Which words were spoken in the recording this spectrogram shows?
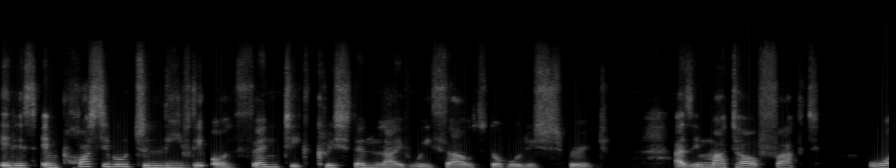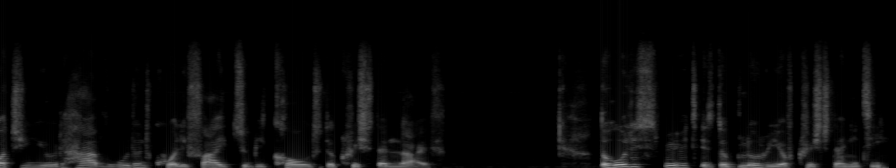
It is impossible to live the authentic Christian life without the Holy Spirit. As a matter of fact, what you'd have wouldn't qualify to be called the Christian life. The Holy Spirit is the glory of Christianity.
